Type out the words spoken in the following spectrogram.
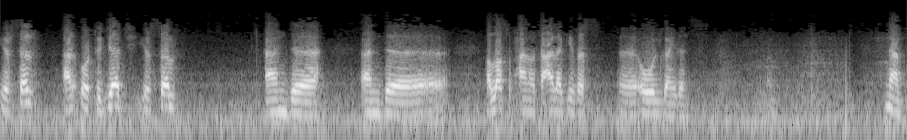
yourself or to judge yourself and uh, and uh, Allah subhanahu wa ta'ala give us uh, all guidance. Now,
